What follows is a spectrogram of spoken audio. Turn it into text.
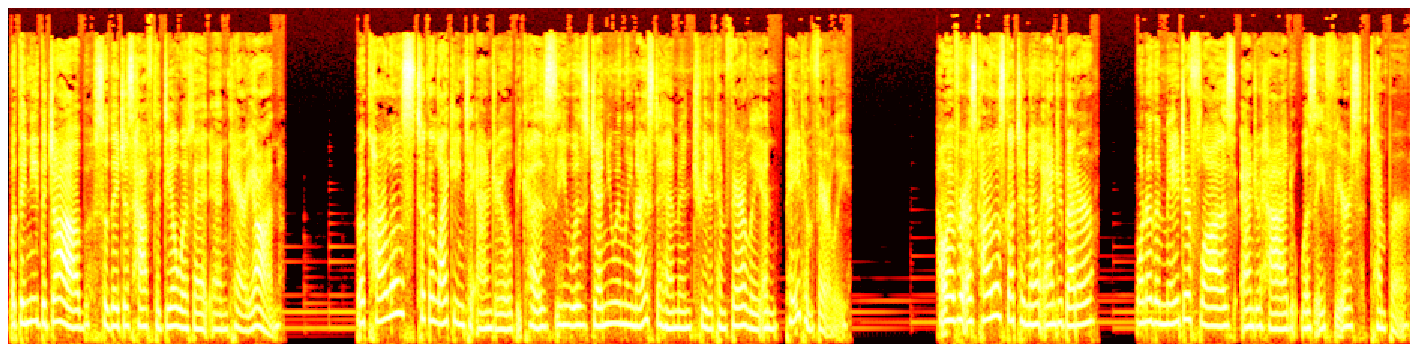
but they need the job, so they just have to deal with it and carry on. But Carlos took a liking to Andrew because he was genuinely nice to him and treated him fairly and paid him fairly. However, as Carlos got to know Andrew better, one of the major flaws Andrew had was a fierce temper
